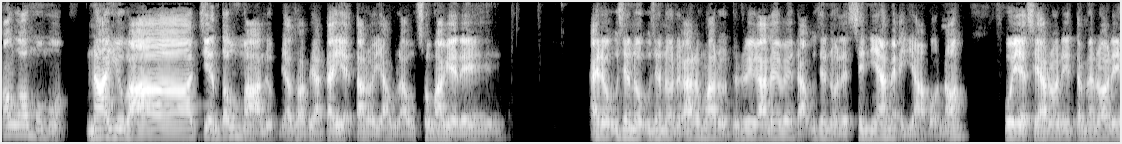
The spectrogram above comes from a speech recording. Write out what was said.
ကောင်းကောင်းမွန်မွန်နာယူပါကျင့်သုံးပါလို့မြတ်စွာဘုရားတိုက်ရဲ့တာတော်ရဟုလာကိုဆုံးမခဲ့တယ်အဲ့တော့ဦးဇင်းတို့ဦးဇင်းတို့တရားတော်မတို့တွေကလည်းပဲဒါဦးဇင်းတို့လည်းစင်ញရမယ့်အရာပေါ့နော်ကိုယ့်ရဲ့ဆရာတော်တွေတမန်တော်တွေ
